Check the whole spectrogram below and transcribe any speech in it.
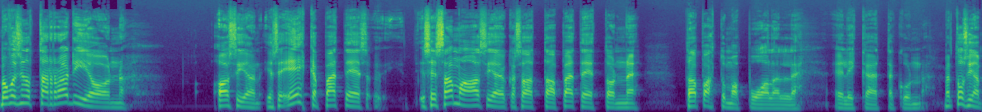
Mä voisin ottaa radioon asian, ja se ehkä pätee, se sama asia, joka saattaa päteä tonne tapahtumapuolelle, eli että kun, mä tosiaan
